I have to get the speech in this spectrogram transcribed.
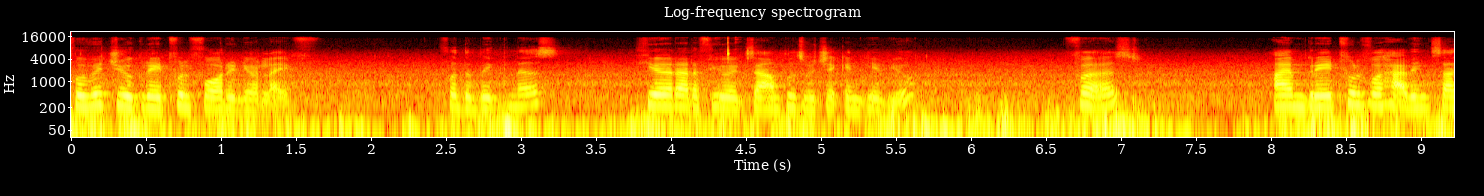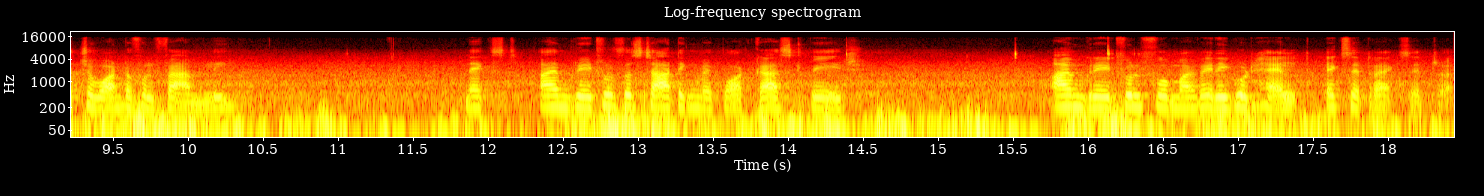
for which you're grateful for in your life. For the beginners, here are a few examples which I can give you. First, I am grateful for having such a wonderful family. Next, I am grateful for starting my podcast page. I am grateful for my very good health, etc. etc.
